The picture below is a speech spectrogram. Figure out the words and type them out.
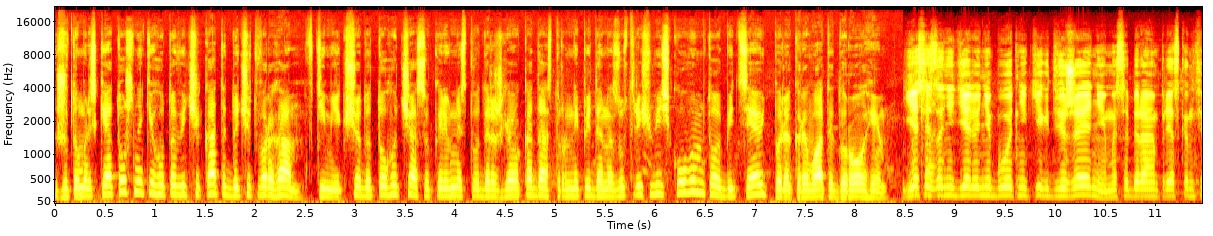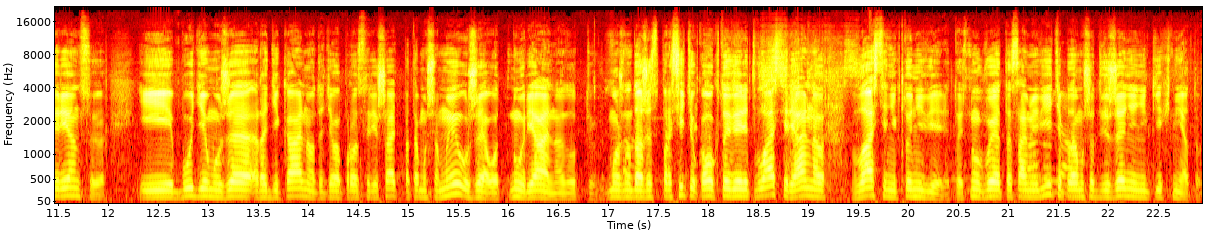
Житомирські атошники готові чекати до четверга. Втім, якщо до того часу керівництво Держгеокадастру не піде на зустріч військовим, то обіцяють перекривати дороги. Если за неделю не будет никаких движений, мы собираем пресс-конференцию и будем уже радикально вот эти вопросы решать, потому что мы уже, вот, ну реально, вот, можно даже спросить у кого кто верит власти, реально власти никто не верит. То есть, ну вы это сами видите, потому что движений никаких нету.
